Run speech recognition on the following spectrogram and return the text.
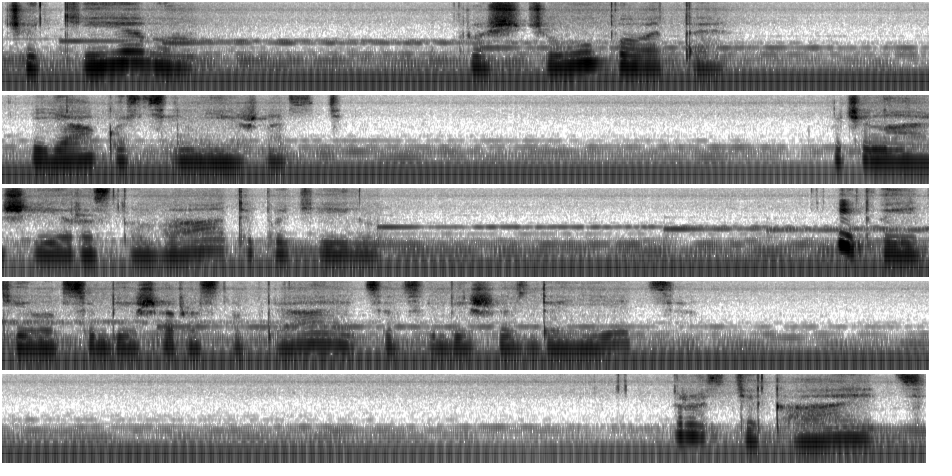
чуттєво прощупувати якості ніжності. Починаєш її роздувати по тілу. І твоє тіло все більше розслабляється, все більше здається. Розтікається.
